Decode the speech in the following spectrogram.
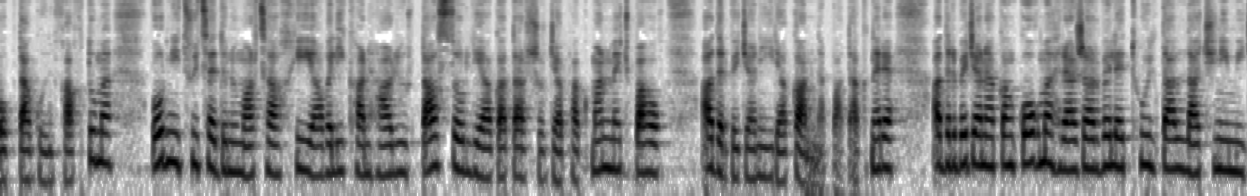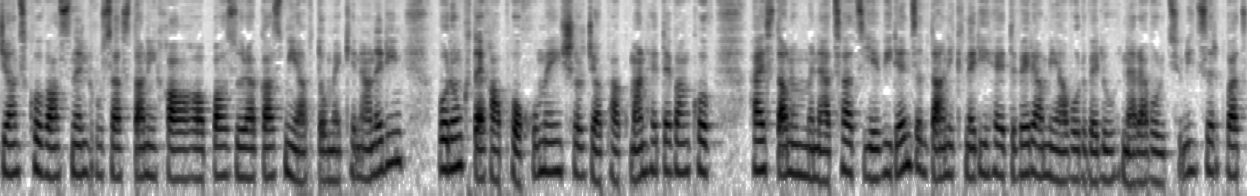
կոպտագույն խախտումը, որն ի ցույց է դնում Արցախի ավելի քան 110 օր լիակատար շրջափակման մեջ պահող Ադրբեջանի իրական նպատակները։ Ադրբեջանական կողմը հրաժարվել է թույլ տալ Լաչինի միջանցքով անցնել Ռուսաստանի խաղաղապահ զորակազմի ավտոմեքենաներին, որոնք տեղա տեղափոխում էին շրջափակման հետևանքով Հայաստանում մնացած եւ իրենց ընտանիքների հետ վերամիավորվելու հնարավորությունից զրկված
